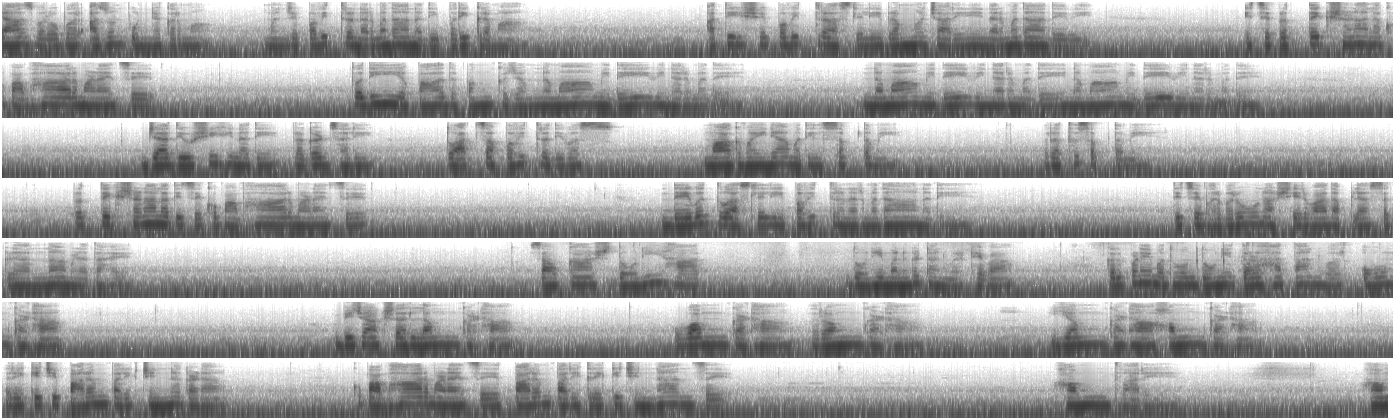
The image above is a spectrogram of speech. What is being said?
त्याचबरोबर अजून पुण्यकर्म म्हणजे पवित्र नर्मदा नदी परिक्रमा. अतिशय पवित्र असलेली ब्रह्मचारिणी नर्मदा देवी. इचे प्रत्येक क्षणाला खूप आभार मानायचे. त्वदीय पाद पंकजम नमामि देवी नर्मदे. नमामि देवी नर्मदे नमामि देवी नर्मदे. ज्या दिवशी ही नदी प्रगट झाली तो आजचा पवित्र दिवस. माघ महिन्यामधील सप्तमी. रथसप्तमी. प्रत्येक क्षणाला तिचे खूप आभार मानायचे. देवत्व असलेली पवित्र नर्मदा नदी. तिचे भरभरून आशीर्वाद आपल्या सगळ्यांना मिळत आहे. सावकाश दोन्ही हात दोन्ही मनगटांवर ठेवा. कल्पनेमधून दोन्ही तळहातांवर ओम काढा. बीजाक्षर लम काढा. वम काढा रम काढा. यम काढा हम काढा. रेखेची पारंपरिक चिन्ह काढा. खूप आभार मानायचे पारंपरिक रेखी चिन्हांचे. हमद्वारे हम हम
